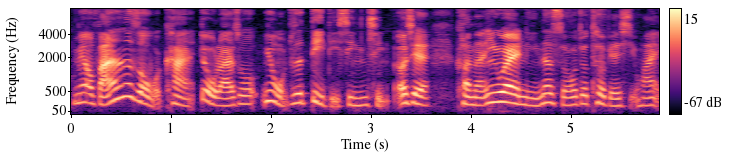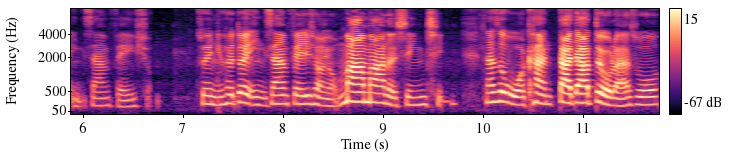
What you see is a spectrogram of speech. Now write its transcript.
没有，反正那时候我看，对我来说，因为我就是弟弟心情，而且可能因为你那时候就特别喜欢影山飞雄。所以你会对影山飞雄有妈妈的心情，但是我看大家对我来说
